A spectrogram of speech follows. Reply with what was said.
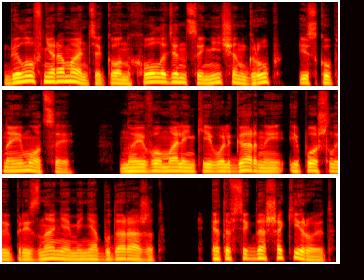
Белов не романтик, он холоден, циничен, груб и скуп на эмоции. Но его маленькие вульгарные и пошлые признания меня будоражат. Это всегда шокирует,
